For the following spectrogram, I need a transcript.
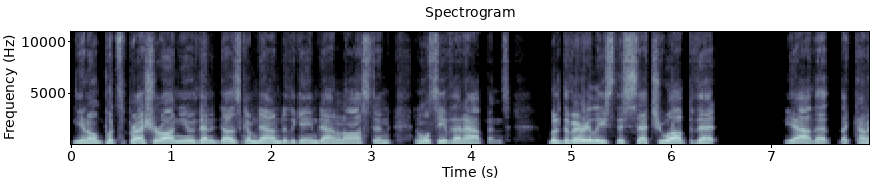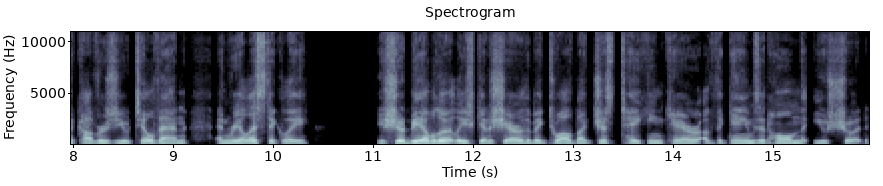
you know, puts the pressure on you, then it does come down to the game down in Austin, and we'll see if that happens. But at the very least, this sets you up that, yeah, that that kind of covers you till then. And realistically, you should be able to at least get a share of the Big 12 by just taking care of the games at home that you should.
